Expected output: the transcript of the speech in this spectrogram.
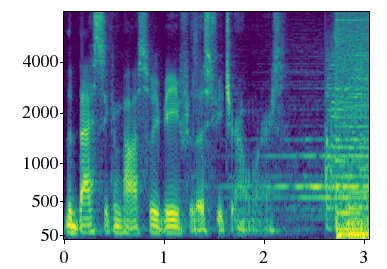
the best it can possibly be for those future homeowners.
